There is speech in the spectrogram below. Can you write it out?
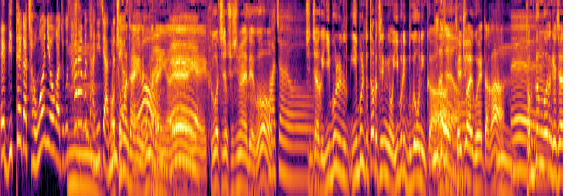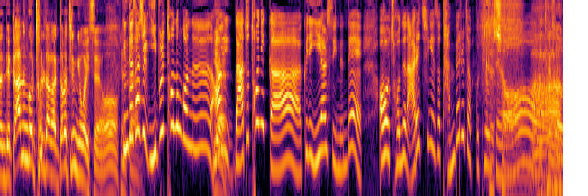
예, 밑에가 정원이어가지고 사람은 다니지 않는 어, 정말 데였어요. 다행이네, 정말 다행이야. 네. 예, 예. 그거 진짜 조심해야 되고. 맞아요. 진짜 그 이불, 이불도 떨어뜨리는 경우, 이불이 무거우니까. 무거워요. 될줄 알고 했다가. 네. 덮는 거는 괜찮은데 까는 걸 털다가 떨어뜨리는 경우가 있어요. 근데 사실 이불 터는 거는 예. 아 나도 터니까 그냥 이해할 수 있는데 어 저는 아래층에서 담배를 잡고 태우세요. 그렇죠. 그래서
